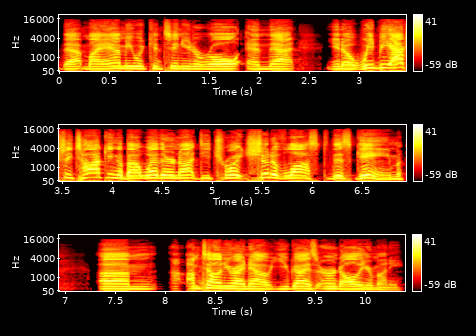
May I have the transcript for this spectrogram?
that Miami would continue to roll, and that you know we'd be actually talking about whether or not Detroit should have lost this game, um, I'm telling you right now, you guys earned all of your money.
